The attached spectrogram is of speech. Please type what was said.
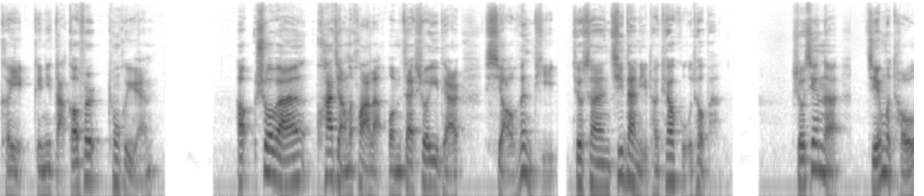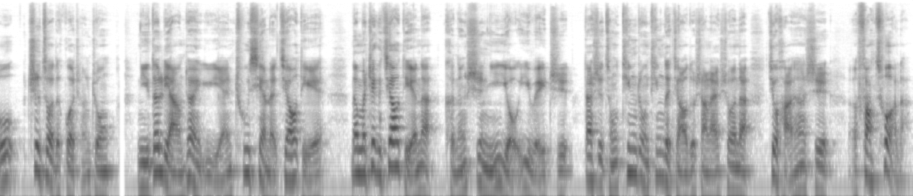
可以给你打高分、充会员。好，说完夸奖的话了，我们再说一点小问题，就算鸡蛋里头挑骨头吧。首先呢，节目头制作的过程中，你的两段语言出现了交叠，那么这个交叠呢，可能是你有意为之，但是从听众听的角度上来说呢，就好像是呃放错了。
